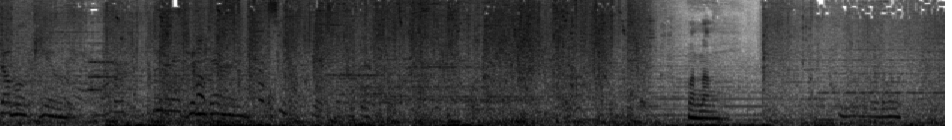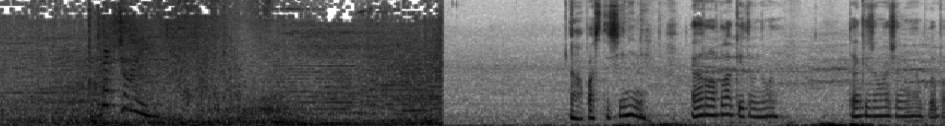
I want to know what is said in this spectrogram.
Double kill. Legendary. Let's see how close we can get. menang Victory! nah pas di sini nih error lagi teman-teman thank you so much and bye bye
